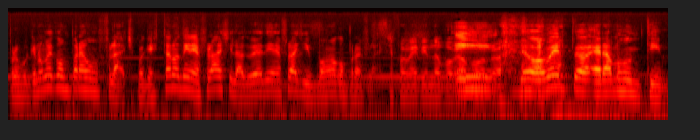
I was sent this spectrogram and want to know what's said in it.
por qué no me compras un flash? Porque esta no tiene flash y la tuya tiene flash y vamos a comprar flash. Se fue metiendo poco a poco. De momento éramos un team.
